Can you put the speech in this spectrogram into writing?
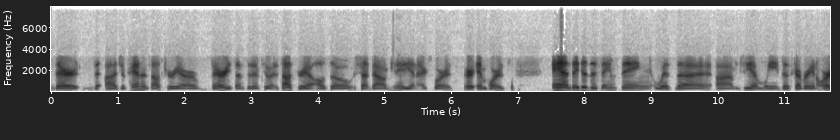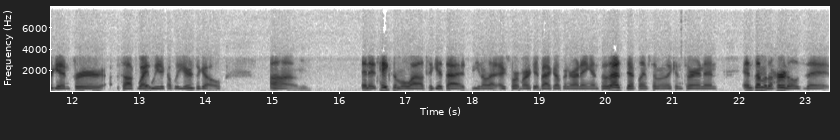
they're, uh, Japan and South Korea are very sensitive to it. South Korea also shut down Canadian exports or imports, and they did the same thing with the um, GM wheat discovery in Oregon for soft white wheat a couple of years ago. Um, and it takes them a while to get that you know that export market back up and running, and so that's definitely some of the concern and and some of the hurdles that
